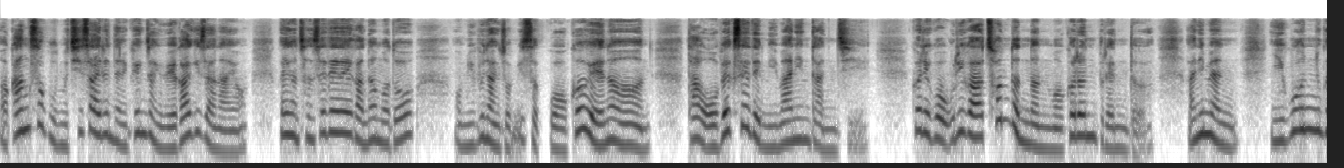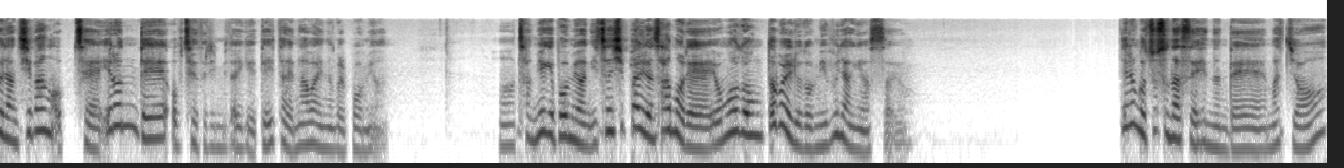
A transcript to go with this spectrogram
어, 강서구, 뭐 지사 이런 데는 굉장히 외곽이잖아요. 그러니까 이건 천세대가 넘어도 어, 미분양이 좀 있었고 그 외에는 다 500세대 미만인 단지 그리고 우리가 처음 듣는 뭐 그런 브랜드 아니면 이군 그냥 지방 업체 이런 데 업체들입니다. 이게 데이터에 나와 있는 걸 보면 어, 참 여기 보면 2018년 3월에 용호동 W도 미분양이었어요. 이런 거 주워놨어야 했는데 맞죠?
